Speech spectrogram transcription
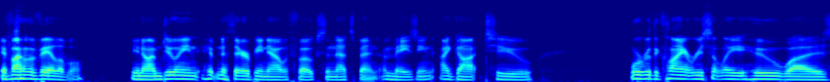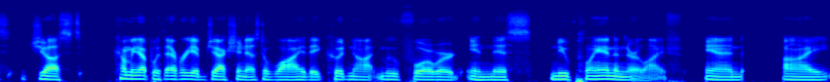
if I'm available. You know, I'm doing hypnotherapy now with folks, and that's been amazing. I got to work with a client recently who was just coming up with every objection as to why they could not move forward in this new plan in their life. And I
